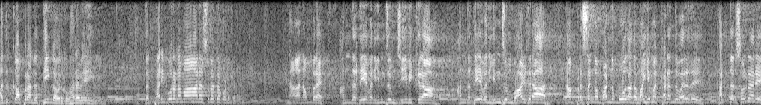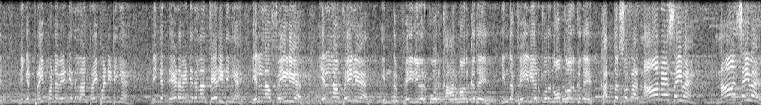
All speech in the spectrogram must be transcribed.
அதுக்கப்புறம் அந்த தீங்கு அவருக்கு வரவே இல்லை. பரிபூரணமான சுகத்தை கொடுத்தார். நான் நம்புறேன் அந்த தேவன் இன்றும் ஜீவிக்கிறார் அந்த தேவன் இன்றும் வாழ்கிறார். நாம் பிரசங்கம் பண்ணும்போது அந்த மகிமை கடந்து வருது. கத்தர் சொல்றாரு நீங்க ட்ரை பண்ண வேண்டியதெல்லாம் ட்ரை பண்ணிட்டீங்க. நீங்க தேட வேண்டியதெல்லாம் தேடிட்டீங்க. எல்லாம் ஃபெயிலியர் எல்லாம் ஃபெயிலியர் இந்த ஃபெயிலியருக்கு ஒரு காரணம் இருக்குது. இந்த ஃபெயிலியருக்கு ஒரு நோக்கம் இருக்குது. கத்தர் சொல்றார் நானே செய்வேன். நான் செய்வேன்.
